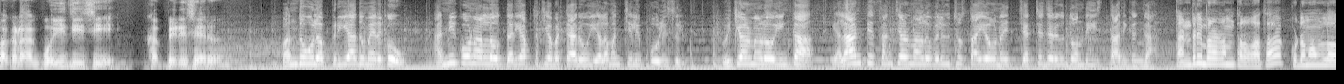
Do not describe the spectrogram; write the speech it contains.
అక్కడ గొయ్యి తీసి కప్పెడేశారు. బంధువుల ఫిర్యాదు మేరకు అన్ని కోణాల్లో దర్యాప్తు చేపట్టారు యలమంచిలి పోలీసులు. విచారణలో ఇంకా ఎలాంటి సంచలనాలు వెలుగు చూస్తాయోనే చర్చ జరుగుతోంది స్థానికంగా. తండ్రి మరణం తర్వాత కుటుంబంలో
